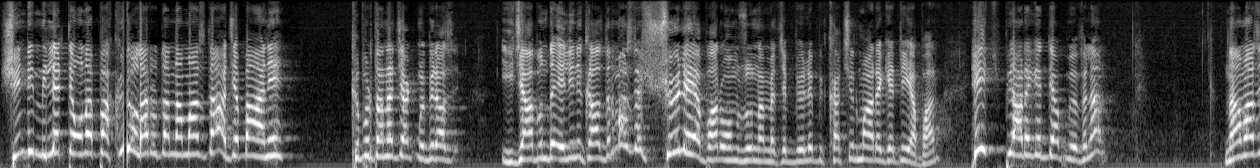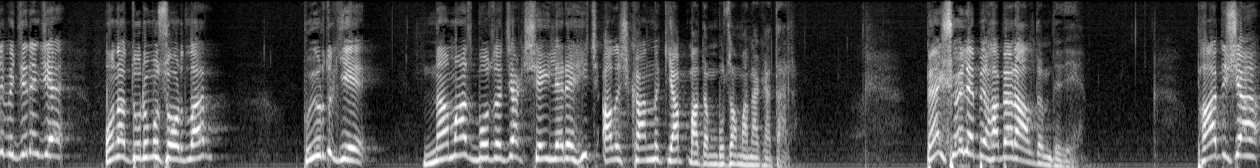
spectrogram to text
Şimdi millet de ona bakıyorlar. O da namazda acaba hani kıpırdanacak mı biraz? İcabında elini kaldırmaz da şöyle yapar omzuna mesela böyle bir kaçırma hareketi yapar. Hiçbir hareket yapmıyor falan. Namazı bitirince ona durumu sordular. Buyurdu ki namaz bozacak şeylere hiç alışkanlık yapmadım bu zamana kadar. Ben şöyle bir haber aldım dedi. Padişah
